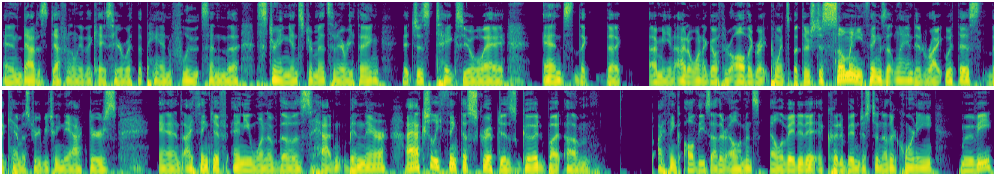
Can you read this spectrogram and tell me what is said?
and that is definitely the case here with the pan flutes and the string instruments and everything it just takes you away and the the I mean, I don't want to go through all the great points, but there's just so many things that landed right with this, the chemistry between the actors. And I think if any one of those hadn't been there, I actually think the script is good, but um, I think all these other elements elevated it. It could have been just another corny movie.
